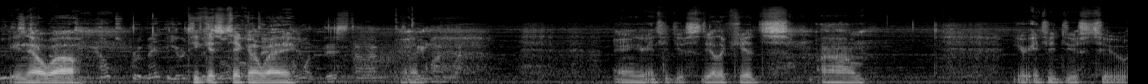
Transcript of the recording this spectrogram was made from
you know, uh, he gets taken away. And, and you're introduced to the other kids. Um, you're introduced to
